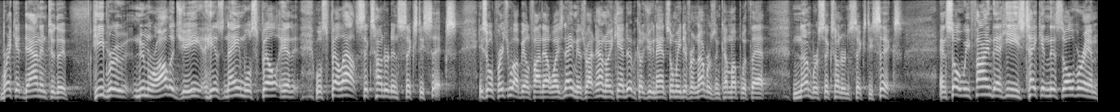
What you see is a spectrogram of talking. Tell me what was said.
break it down into the Hebrew numerology his name will spell, in, will spell out 666. He said, Well, preacher, well, I'll be able to find out what his name is right now. No, you can't do it because you can add so many different numbers and come up with that number 666. And so we find that he's taken this over, and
